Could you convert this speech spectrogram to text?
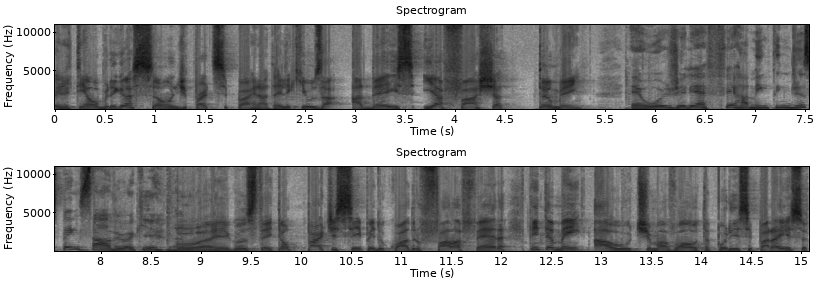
Ele tem a obrigação de participar, Renata. Ele que usa a 10 e a faixa também. É, hoje ele é ferramenta indispensável aqui. Boa, gostei. Então participem do quadro Fala Fera. Tem também a última volta. Por isso e para isso,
